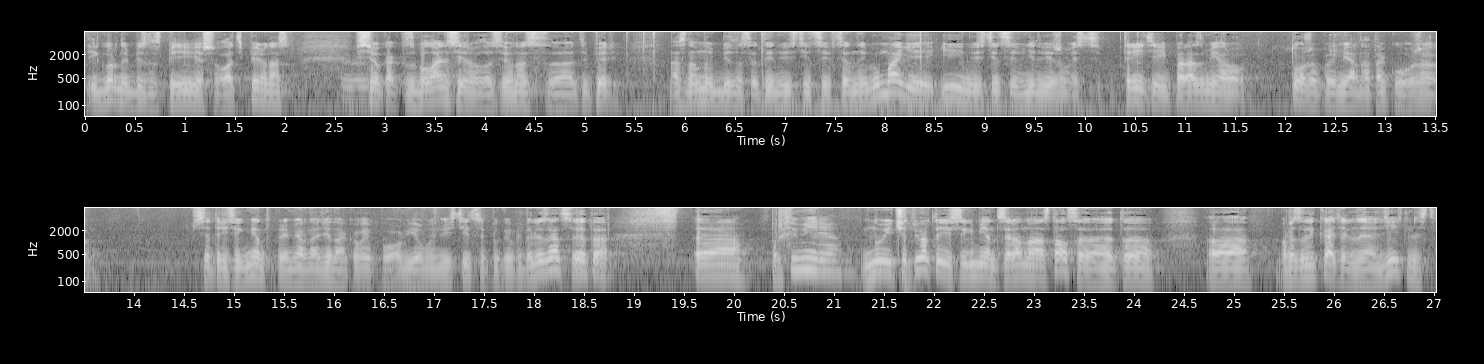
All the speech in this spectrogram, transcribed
и горный бизнес перевешивал, а теперь у нас все как-то сбалансировалось, и у нас а, теперь Основной бизнес – это инвестиции в ценные бумаги и инвестиции в недвижимость. Третий по размеру тоже примерно такого же. Все три сегмента примерно одинаковые по объему инвестиций, по капитализации. Это э, парфюмерия. Ну и четвертый сегмент все равно остался. Это э, развлекательная деятельность.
